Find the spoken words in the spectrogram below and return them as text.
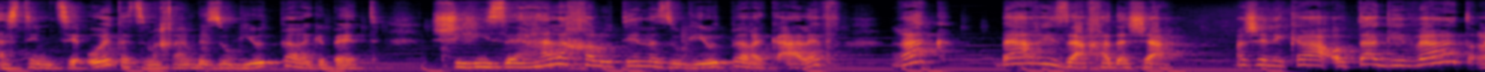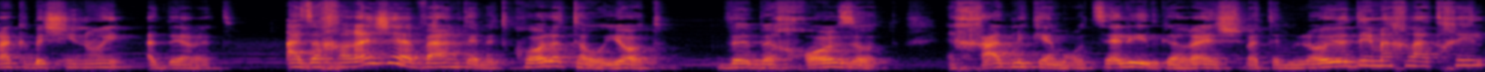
אז תמצאו את עצמכם בזוגיות פרק ב', שהיא זהה לחלוטין לזוגיות פרק א', רק באריזה חדשה. מה שנקרא אותה גברת, רק בשינוי אדרת. אז אחרי שהבנתם את כל הטעויות, ובכל זאת, אחד מכם רוצה להתגרש ואתם לא יודעים איך להתחיל,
